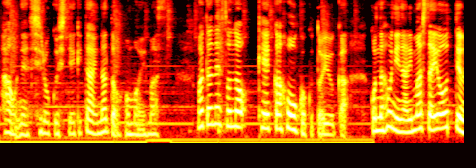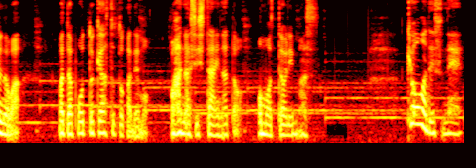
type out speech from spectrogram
歯をね白くしていきたいなと思います。またねその経過報告というかこんな風になりましたよっていうのはまたポッドキャストとかでもお話ししたいなと思っております。今日はですね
